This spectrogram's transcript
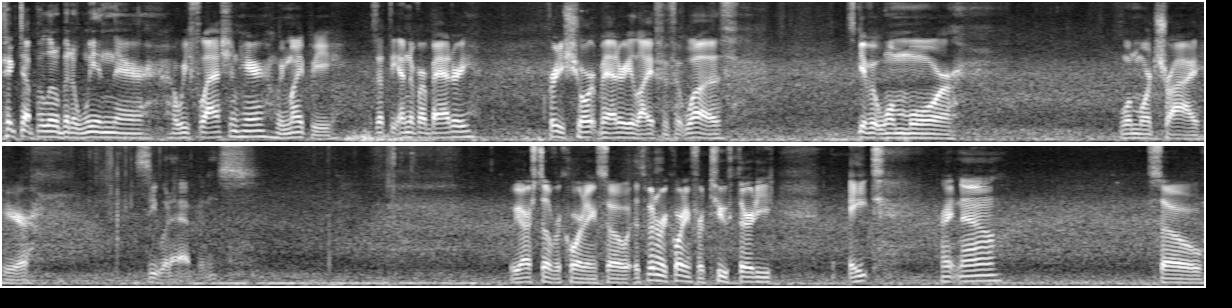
Picked up a little bit of wind there. Are we flashing here? We might be. Is that the end of our battery? Pretty short battery life if it was. Let's give it one more one more try here. See what happens we are still recording. So it's been recording for 238 right now. So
